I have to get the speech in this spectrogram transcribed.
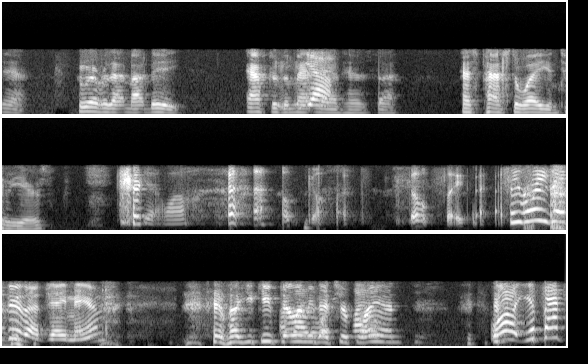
yeah. Whoever that might be, after the Matt Yeah. Man has uh, has passed away in two years. yeah, well, oh God, don't say that. See, why you gotta do that, J man? well, you keep telling by me the way- that's your plan. Well, if that's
